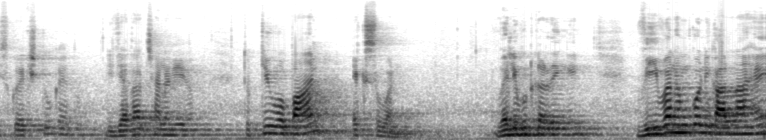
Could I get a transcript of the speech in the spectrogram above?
इसको x2 कह दो। ये ज़्यादा अच्छा लगेगा। तो Q upon X one value put कर देंगे। V1 हमको निकालना है।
